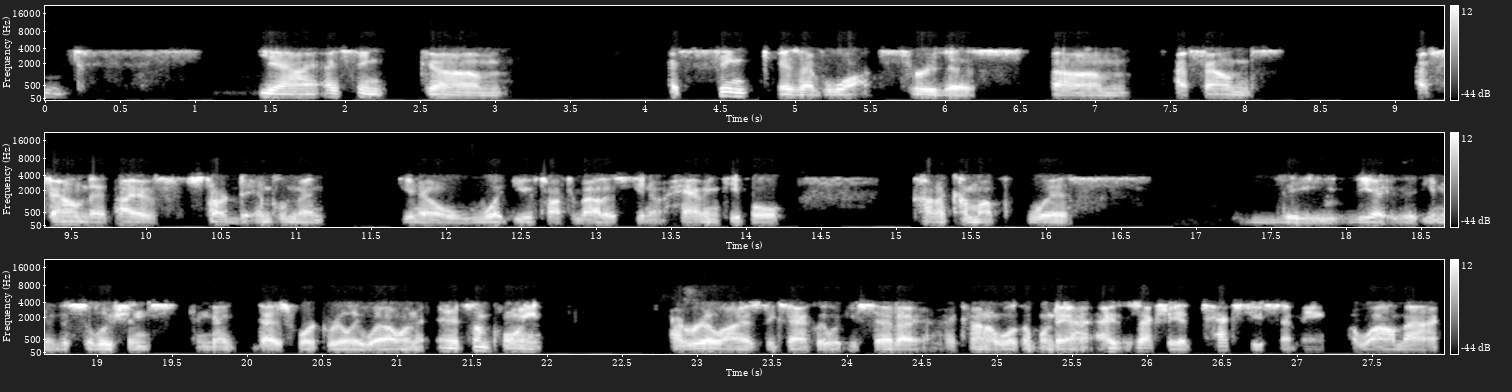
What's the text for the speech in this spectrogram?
hmm. yeah I, I think um, I think as I've walked through this, um, I found I found that I've started to implement, you know, what you've talked about is you know having people kind of come up with the, the you know the solutions, and that does work really well. And, and at some point, I realized exactly what you said. I, I kind of woke up one day. I, I it was actually a text you sent me a while back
